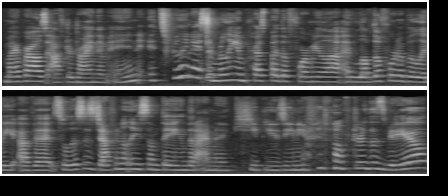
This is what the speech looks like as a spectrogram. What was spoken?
my brows after drawing them in. It's really nice. I'm really impressed by the formula. I love the affordability of it. So this is definitely something that I'm going to keep using even after this video,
